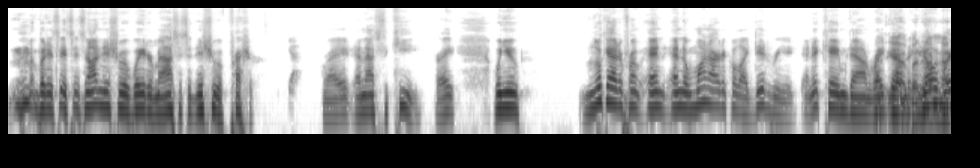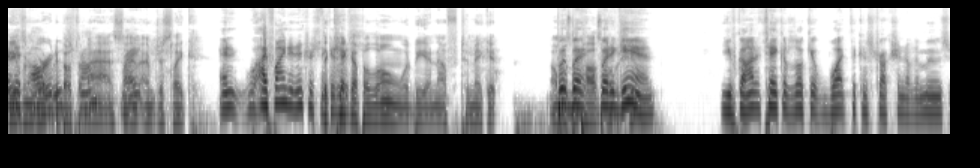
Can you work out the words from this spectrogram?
but it's it's it's not an issue of weight or mass. It's an issue of pressure. Yeah. Right, and that's the key, right? When you look at it from and and the one article I did read, and it came down right yeah, down. to- but you know I'm not even worried roots about the from, mass. right? I'm, I'm just like and I find it interesting the 'cause it kick was- up alone would be enough to make it but almost but impossible. but to shoot. again, you've got to take a look at what the construction of the moon's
